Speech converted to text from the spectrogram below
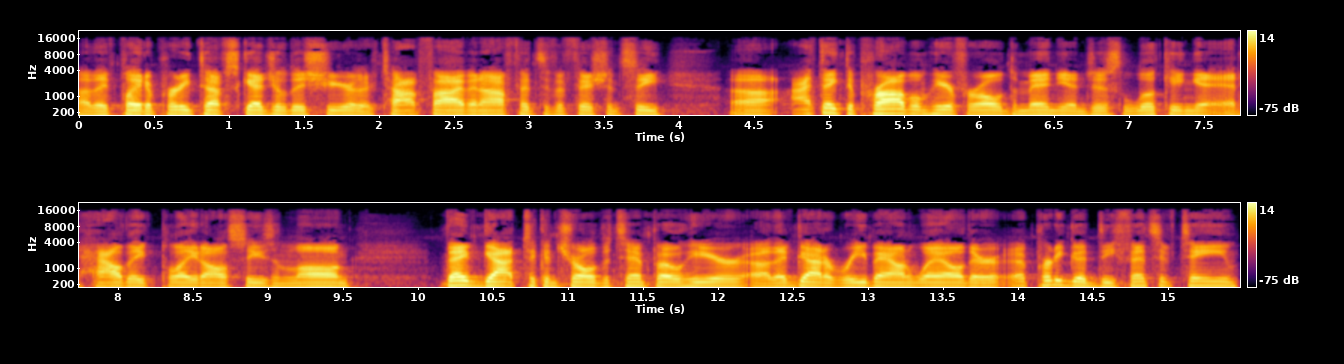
uh, they've played a pretty tough schedule this year. They're top five in offensive efficiency. Uh, I think the problem here for Old Dominion, just looking at how they've played all season long, they've got to control the tempo here. Uh, they've got to rebound well. They're a pretty good defensive team,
